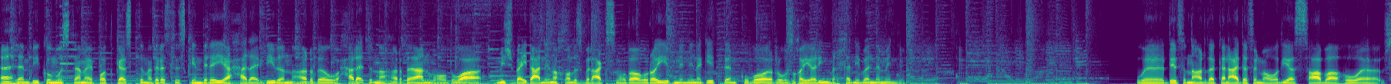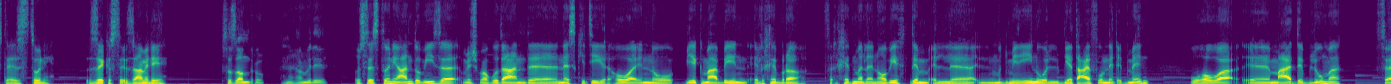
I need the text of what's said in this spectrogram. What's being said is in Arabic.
أهلا بيكم مستمعي بودكاست مدرسة اسكندرية. حلقة جديدة النهارده وحلقة النهارده عن موضوع مش بعيد عننا خالص بالعكس موضوع قريب مننا جدا كبار وصغيرين بنخلي بالنا منه. وضيف النهارده كالعادة في المواضيع الصعبة هو أستاذ توني. إزيك يا أستاذ؟ عامل إيه؟ أستاذ أندرو عامل إيه؟ أستاذ توني عنده ميزة مش موجودة عند ناس كتير هو إنه بيجمع بين الخبرة في الخدمة لأن هو بيخدم ال- المدمنين واللي بيتعافوا من الإدمان وهو آه، معاه دبلومة في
